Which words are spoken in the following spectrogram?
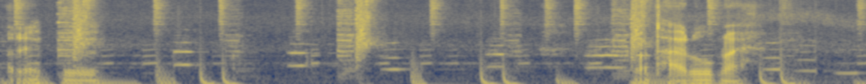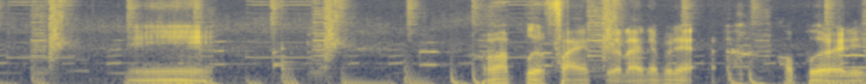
อันนี้คือมาถ่ายรูปหน่อย นี่สามาเปิดไฟเปิดอะไรได้ปะเนี่ยพอเปิดอะไรดิ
